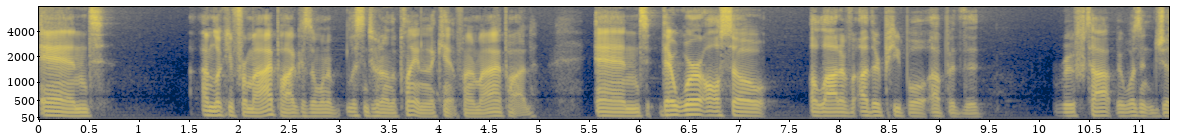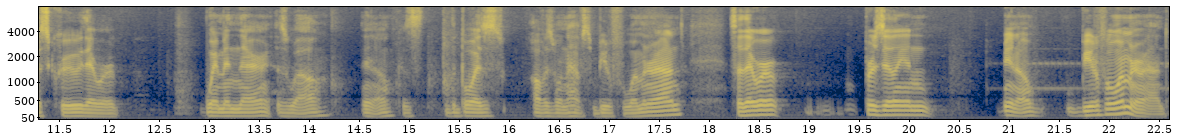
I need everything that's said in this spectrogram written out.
And I'm looking for my iPod because I want to listen to it on the plane, and I can't find my iPod. And there were also a lot of other people up at the rooftop. It wasn't just crew. There were women there as well, you know, because the boys always want to have some beautiful women around. So there were Brazilian, you know, beautiful women around.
